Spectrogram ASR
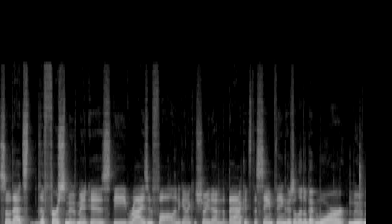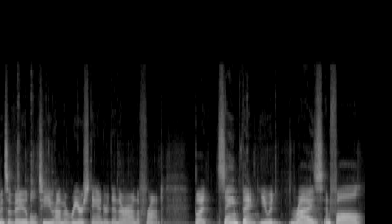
So that's the first movement is the rise and fall. And again, I can show you that in the back. It's the same thing. There's a little bit more movements available to you on the rear standard than there are on the front. But same thing. You would rise and fall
